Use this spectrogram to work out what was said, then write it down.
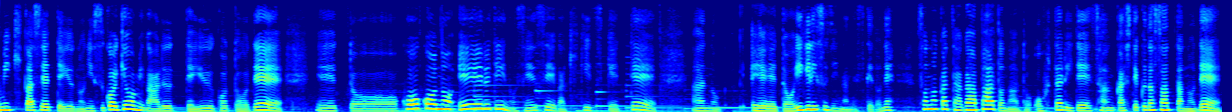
み聞かせっていうのにすごい興味があるっていうことで、えー、っと高校の ALD の先生が聞きつけてあのえーと、イギリス人なんですけどね。その方がパートナーとお二人で参加してくださったので、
